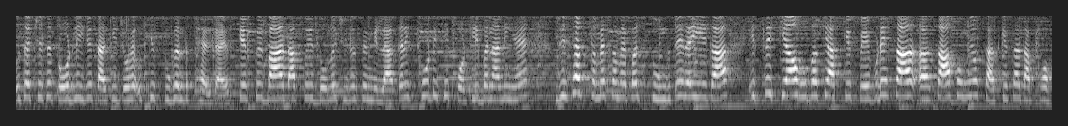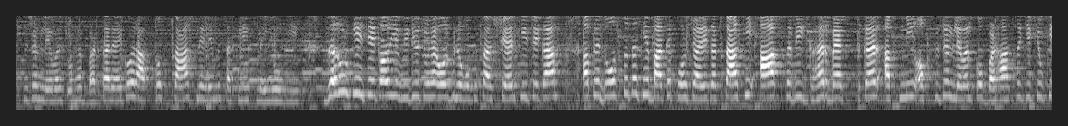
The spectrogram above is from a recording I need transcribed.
उसे अच्छे से तोड़ लीजिए ताकि जो है उसकी सुगंध फैल जाए। उसके फिर बाद आपको ये दोनों चीज़ें उसमें मिलाकर एक छोटी सी पोटली बनानी है जिसे आप समय समय पर सूंघते रहिएगा। इससे क्या होगा कि आपके फेफड़े सा, साफ़ होंगे और साथ के साथ आपको ऑक्सीजन लेवल जो है बढ़ता रहेगा और आपको सांस लेने में तकलीफ़ नहीं होगी। ज़रूर कीजिएगा और ये वीडियो जो है और भी लोगों के साथ शेयर कीजिएगा। अपने दोस्तों तक ये बातें पहुँचाइएगा ताकि आप सभी घर बैठकर अपनी ऑक्सीजन लेवल को बढ़ा सके, क्योंकि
